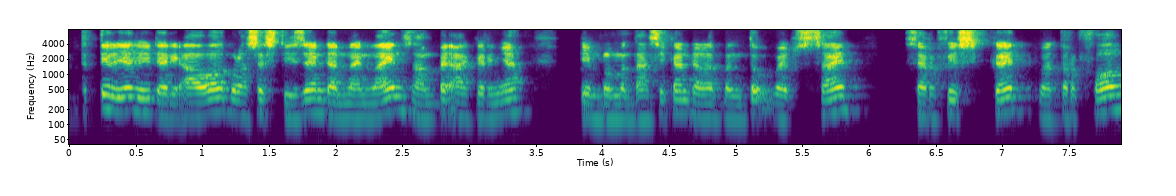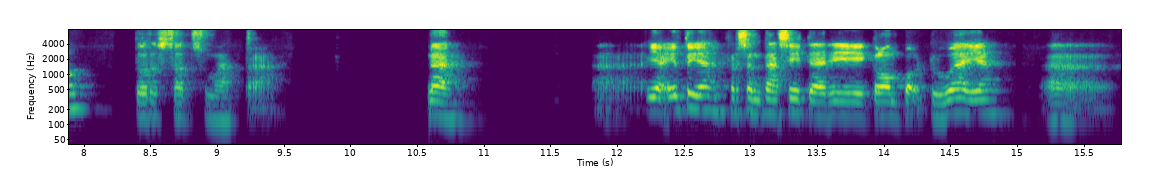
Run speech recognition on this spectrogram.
detail ya jadi dari awal proses desain dan lain-lain sampai akhirnya diimplementasikan dalam bentuk website, service guide, waterfall, tour South Sumatera. Nah, ya itu ya presentasi dari kelompok dua ya. Eh,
